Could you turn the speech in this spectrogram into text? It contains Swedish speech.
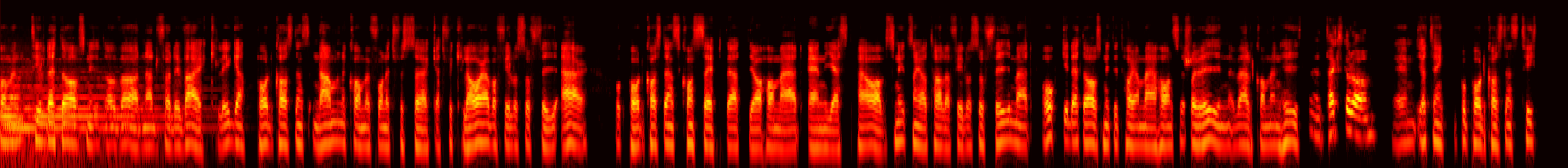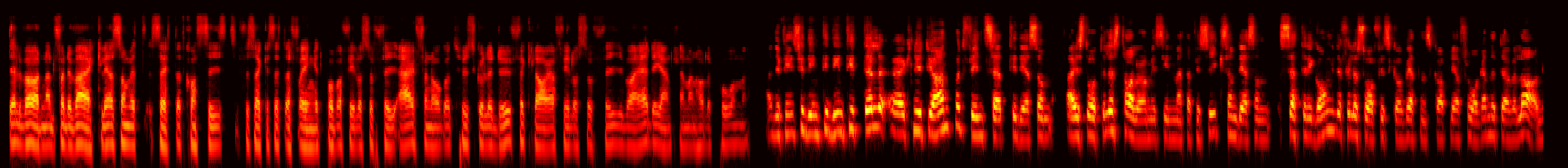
Välkommen till detta avsnitt av Vördnad för det verkliga. Podcastens namn kommer från ett försök att förklara vad filosofi är och podcastens koncept är att jag har med en gäst per avsnitt som jag talar filosofi med. Och i detta avsnittet har jag med Hans Ruin. Välkommen hit. Eh, tack ska du ha. Ehm, jag tänker på podcastens titel vördnad för det verkliga som ett sätt att koncist försöka sätta fingret på vad filosofi är för något. Hur skulle du förklara filosofi? Vad är det egentligen man håller på med? Ja, det finns ju din, din titel eh, knyter ju an på ett fint sätt till det som Aristoteles talar om i sin metafysik som det som sätter igång det filosofiska och vetenskapliga frågandet överlag.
